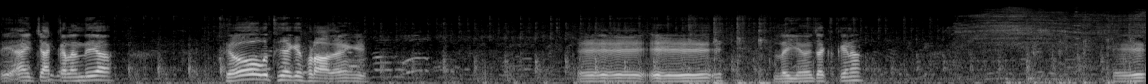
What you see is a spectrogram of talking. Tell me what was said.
ਤੇ ਐ ਚੱਕ ਲੈਂਦੇ ਆ। ਤੇ ਉਹ ਉੱਥੇ ਜਾ ਕੇ ਫੜਾ ਦੇਣਗੇ। ਏ ਏ ਲਈ ਜਾਂਦੇ ਚੱਕ ਕੇ ਨਾ। ਏ।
